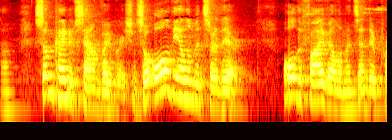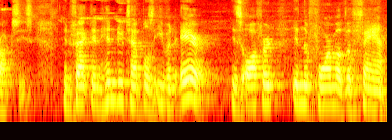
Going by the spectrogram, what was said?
uh, some kind of sound vibration. So all the elements are there, all the five elements and their proxies. In fact, in Hindu temples, even air is offered in the form of a fan.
